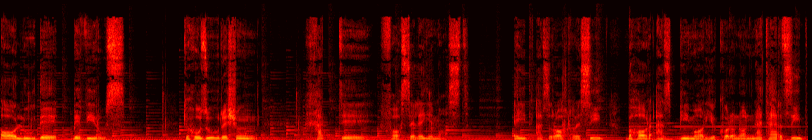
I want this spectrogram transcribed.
آلوده به ویروس که حضورشون خط فاصله ماست. عید از راه رسید بهار از بیماری کرونا نترسید.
